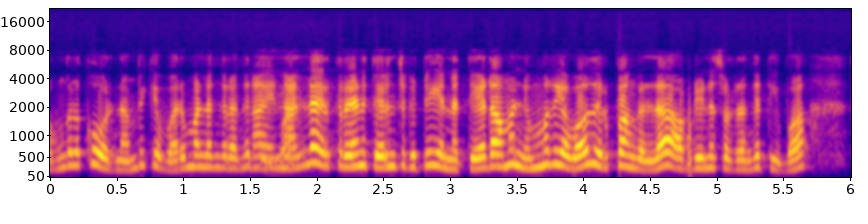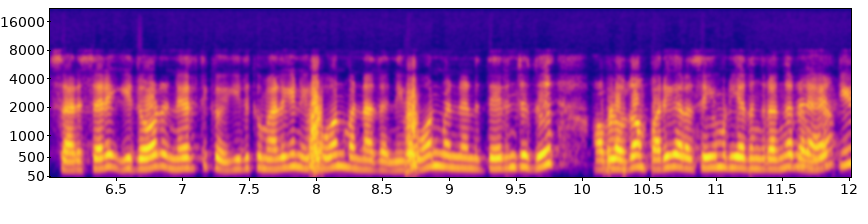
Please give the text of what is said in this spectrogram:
அவங்களுக்கும் ஒரு நம்பிக்கை வருமல்லங்கிறாங்க நான் நல்லா இருக்கிறேன்னு தெரிஞ்சுக்கிட்டு என்னை தேடாமல் நிம்மதியாவது இருப்பாங்கல்ல அப்படின்னு சொல்கிறாங்க தீபா. சரி சரி இதோட நிறுத்திக்கோ. இதுக்கு மேலேயும் நீ ஃபோன் பண்ணாத. நீ ஃபோன் பண்ணனு தெரிஞ்சது அவ்வளவுதான் பரிகாரம் செய்ய முடியாதுங்கிறாங்க. டீ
